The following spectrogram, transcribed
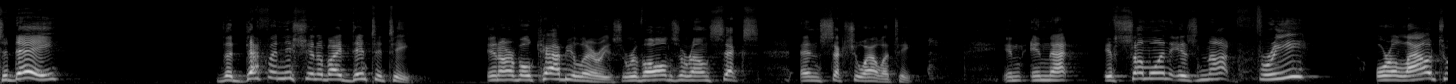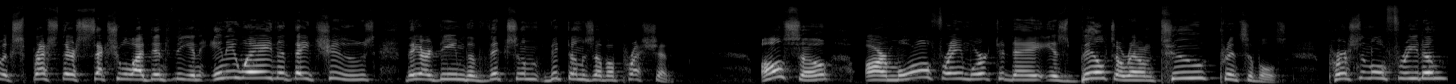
Today, the definition of identity in our vocabularies revolves around sex and sexuality. In, in that, if someone is not free or allowed to express their sexual identity in any way that they choose, they are deemed the victim, victims of oppression. Also, our moral framework today is built around two principles personal freedom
